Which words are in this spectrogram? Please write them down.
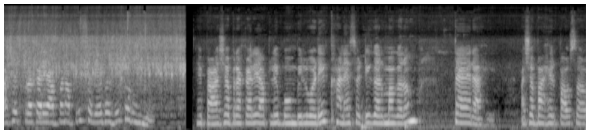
अशाच प्रकारे आपण आपले सगळे भजे करून घेऊ. हे पहा अशा प्रकारे आपले बोंबील वडे खाण्यासाठी गरमागरम तयार आहे. अशा बाहेर पावसा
